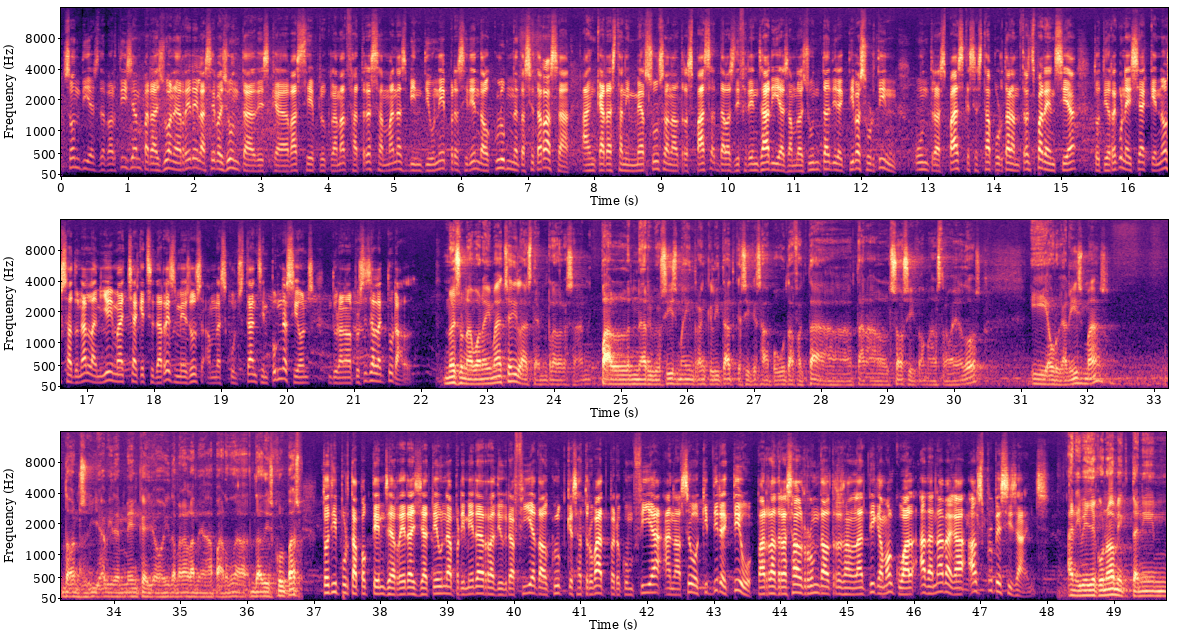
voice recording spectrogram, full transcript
Són dies de vertigen per a Joan Herrera i la seva junta, des que va ser proclamat fa tres setmanes 21è president del Club Natació Terrassa. Encara estan immersos en el traspàs de les diferents àrees amb la junta directiva sortint, un traspàs que s'està portant amb transparència, tot i reconèixer que no s'ha donat la millor imatge aquests darrers mesos amb les constants impugnacions durant el procés electoral no és una bona imatge i l'estem redreçant. Pel nerviosisme i intranquil·litat que sí que s'ha pogut afectar tant al soci com als treballadors i organismes, doncs i evidentment que jo he demanat la meva part de, de disculpes. Tot i portar poc temps, Herrera ja té una primera radiografia del club que s'ha trobat, però confia en el seu equip directiu per redreçar el rumb del transatlàntic amb el qual ha de navegar els propers sis anys. A nivell econòmic tenim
